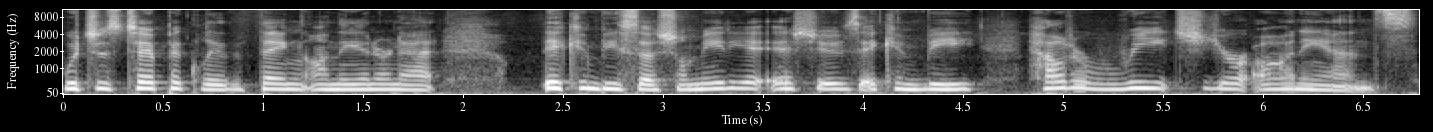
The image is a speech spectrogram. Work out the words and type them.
which is typically the thing on the internet. It can be social media issues. It can be how to reach your audience.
